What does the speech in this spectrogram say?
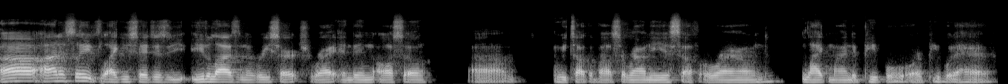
Uh, honestly, like you said, just utilizing the research, right? And then also, um, we talk about surrounding yourself around like-minded people or people that have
